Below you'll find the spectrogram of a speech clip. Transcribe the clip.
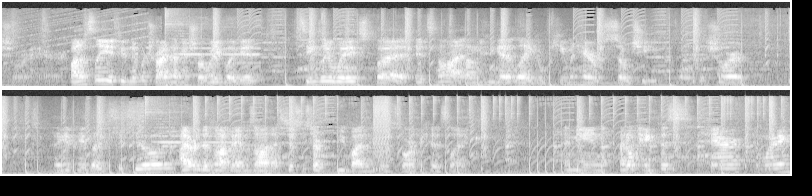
short hair. Honestly, if you've never tried having a short wig, like it seems like a waste, but it's not. Um, you can get like human hair so cheap when it's a short. I I paid like $60. I ordered this one off Amazon. I suggest you start you buy them from the store because like, I mean, I don't hate this hair I'm wearing,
